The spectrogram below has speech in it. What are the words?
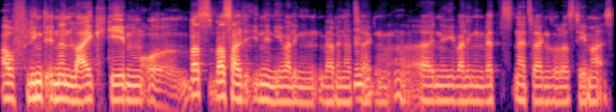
auf LinkedIn ein Like geben, was, was halt in den jeweiligen Werbenetzwerken, mhm. äh, in den jeweiligen Netzwerken so das Thema ist.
